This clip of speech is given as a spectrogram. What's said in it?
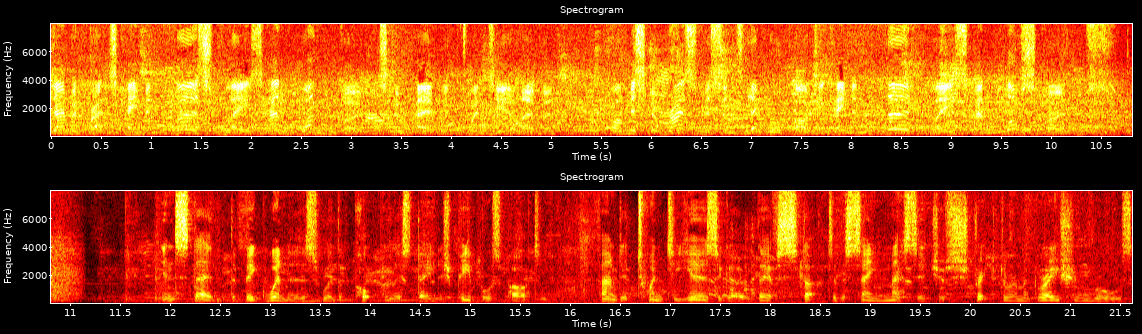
Democrats came in first place and won votes compared with 2011, while Mr Rasmussen's Liberal Party came in third place and lost votes. Instead, the big winners were the populist Danish People's Party. Founded 20 years ago, they have stuck to the same message of stricter immigration rules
